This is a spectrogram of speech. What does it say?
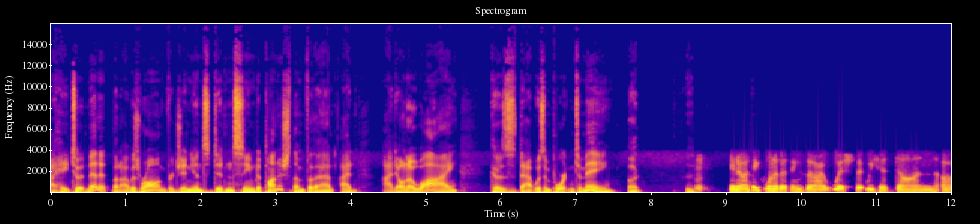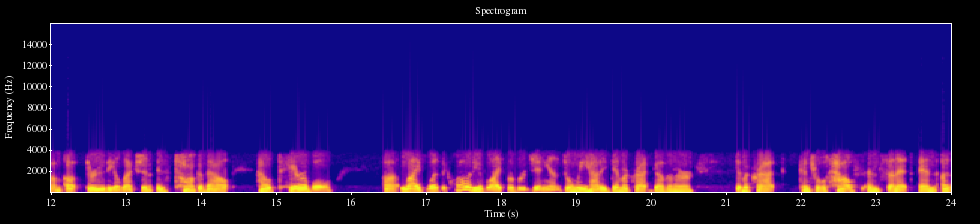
I hate to admit it, but I was wrong. Virginians didn't seem to punish them for that. I I don't know why, because that was important to me, but. You know, I think one of the things that I wish that we had done um, up through the election is talk about how terrible uh, life was, the quality of life for Virginians when we had a Democrat governor Democrat controlled House and Senate, and uh,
